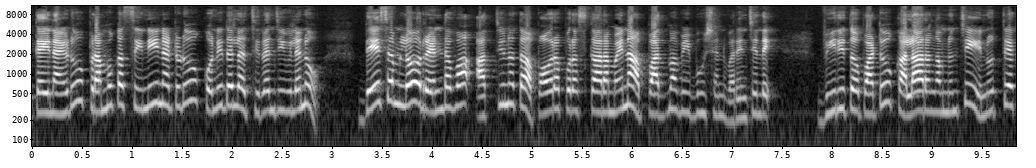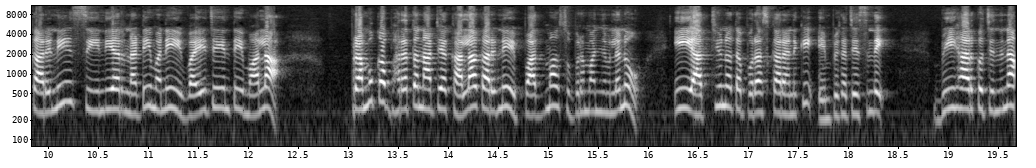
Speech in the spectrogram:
వెంకయ్య నాయుడు ప్రముఖ సినీ నటుడు కొనిదెల చిరంజీవులను దేశంలో రెండవ అత్యున్నత పౌర పురస్కారమైన పద్మ విభూషణ్ వరించింది. వీరితో పాటు కళారంగం నుంచి నృత్యకారిణి సీనియర్ నటీమణి వైజయంతి మాల ప్రముఖ భరతనాట్య కళాకారిణి పద్మ సుబ్రహ్మణ్యంలను ఈ అత్యున్నత పురస్కారానికి ఎంపిక చేసింది. బీహార్కు చెందిన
